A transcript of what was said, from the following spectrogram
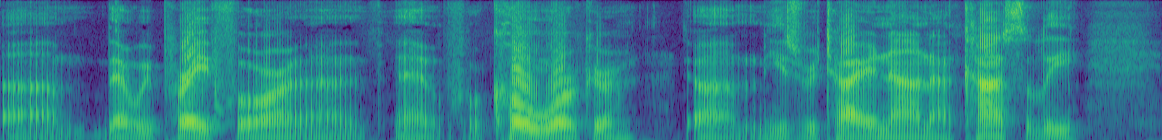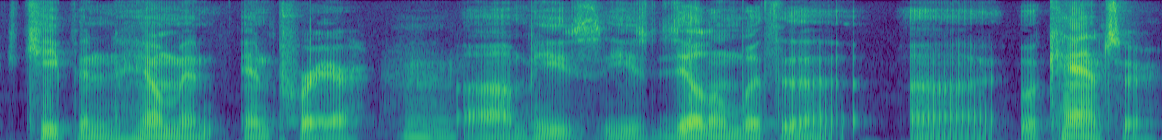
um, that we pray for. Uh, uh, for coworker, um, he's retired now, and I'm constantly keeping him in, in prayer. Um, he's he's dealing with uh, uh, with cancer,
